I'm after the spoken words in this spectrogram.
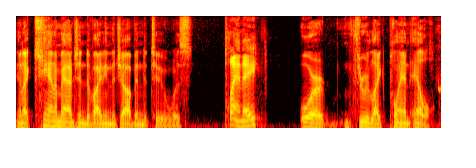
And I can't imagine dividing the job into two was Plan A. or through like Plan L.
